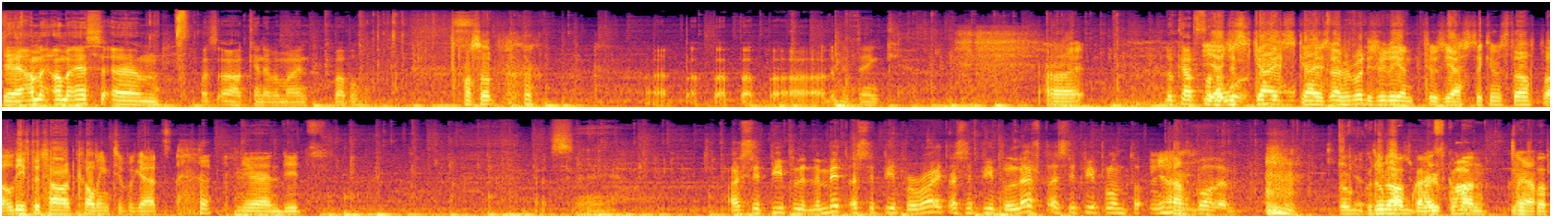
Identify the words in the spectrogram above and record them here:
Yeah, I'm, I'm a S. Um, what's? Oh, okay, never mind. Bubble. What's up? Up, up, up, up. Uh, let me think. Alright. Look out for the. Yeah, the. just guys, guys, everybody's really enthusiastic and stuff, but leave the target calling to forget. Yeah, indeed. Let's see. I see people in the mid, I see people right, I see people left, I see people on top Yeah. on the bottom. Group, Yeah, group group up, up, guys, group come up. on. Group Yeah. up.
